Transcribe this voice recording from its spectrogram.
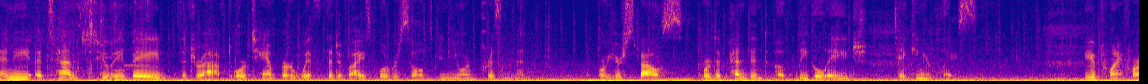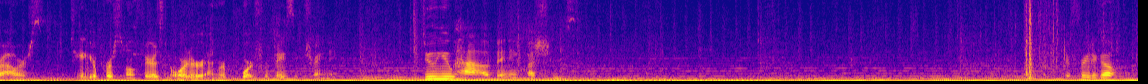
Any attempt to evade the draft or tamper with the device will result in your imprisonment or your spouse or dependent of legal age taking your place. You have 24 hours to get your personal affairs in order and report for basic training. Do you have any questions? Free to go.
